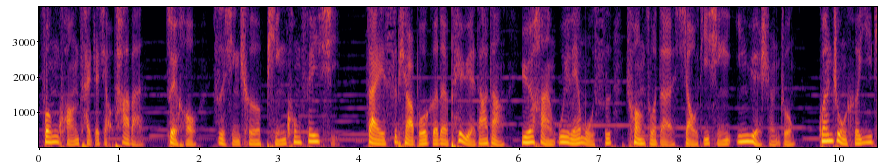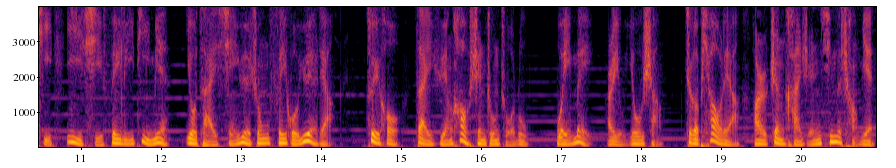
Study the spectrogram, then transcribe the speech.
疯狂踩着脚踏板。最后，自行车凭空飞起。在斯皮尔伯格的配乐搭档约翰·威廉姆斯创作的小提琴音乐声中，观众和 E.T. 一起飞离地面，又在弦乐中飞过月亮。最后，在圆号声中着陆，唯美而又忧伤。这个漂亮而震撼人心的场面，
